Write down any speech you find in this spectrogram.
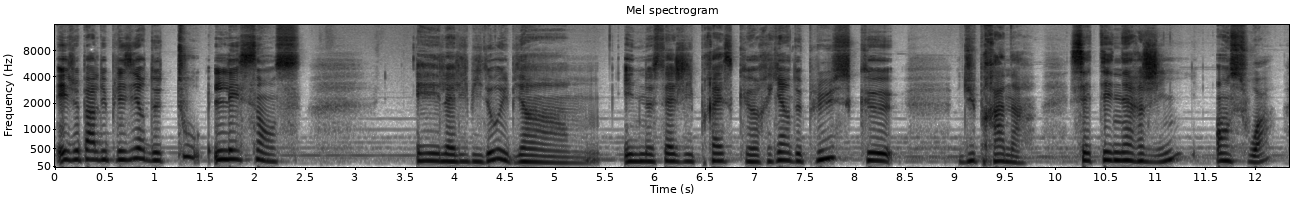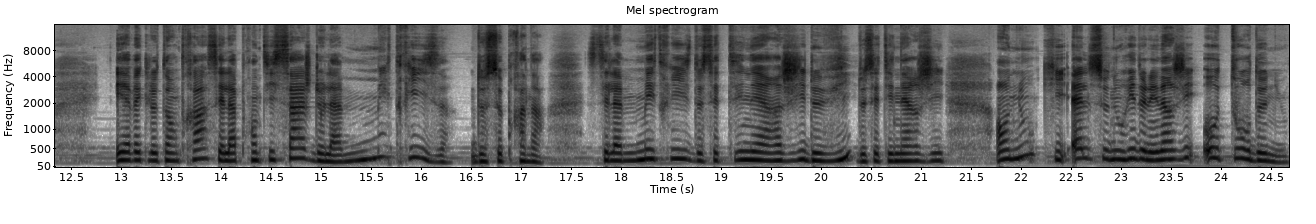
et je parle du plaisir de tous les sens. Et la libido, eh bien, il ne s'agit presque rien de plus que du prana, cette énergie en soi. Et avec le tantra, c'est l'apprentissage de la maîtrise de ce prana. C'est la maîtrise de cette énergie de vie, de cette énergie en nous qui, elle, se nourrit de l'énergie autour de nous.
